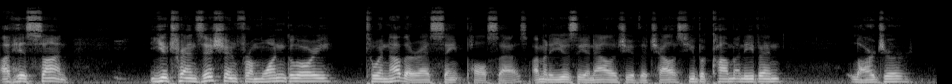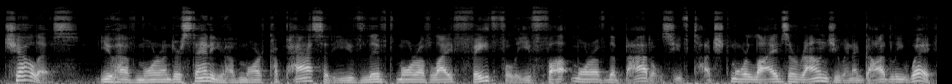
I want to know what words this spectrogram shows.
of his son you transition from one glory to another as st paul says. I'm going to use the analogy of the chalice. You become an even larger chalice. You have more understanding. You have more capacity. You've lived more of life faithfully. You've fought more of the battles. You've touched more lives around you in a godly way.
